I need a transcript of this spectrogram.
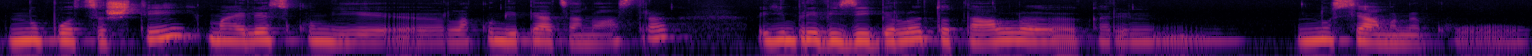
nu poți să știi, mai ales cum e, la cum e piața noastră, imprevizibilă, total, care nu seamănă cu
